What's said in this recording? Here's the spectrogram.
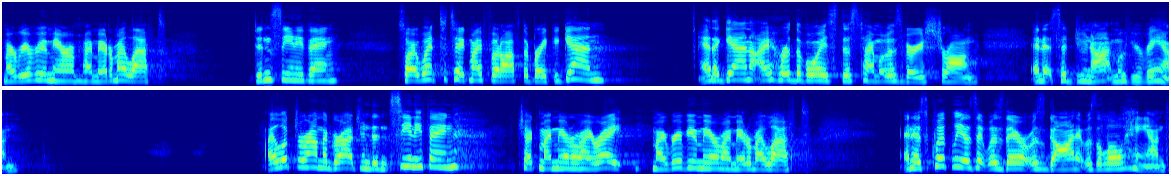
my rearview mirror, my mirror to my left, didn't see anything. So I went to take my foot off the brake again. And again, I heard the voice. This time it was very strong. And it said, Do not move your van. I looked around the garage and didn't see anything. Checked my mirror to my right, my rearview mirror, my mirror to my left. And as quickly as it was there, it was gone. It was a little hand.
